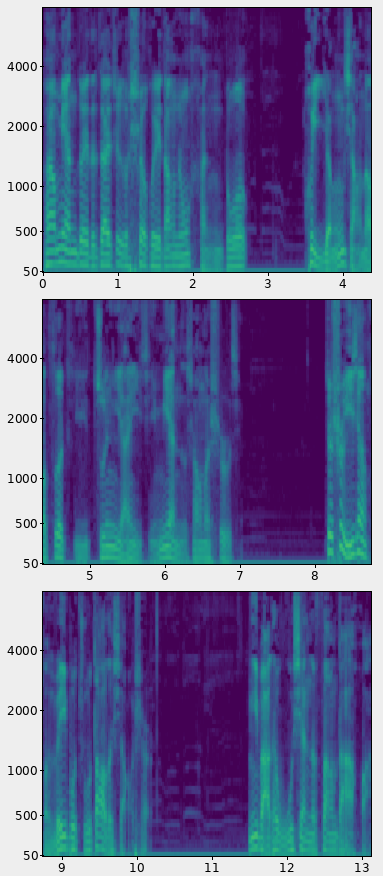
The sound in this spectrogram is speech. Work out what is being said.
他要面对的，在这个社会当中，很多会影响到自己尊严以及面子上的事情，这是一件很微不足道的小事儿，你把它无限的放大化。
